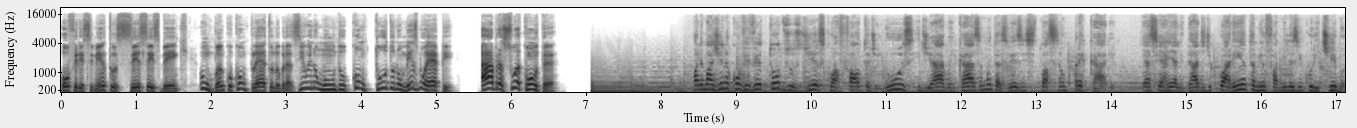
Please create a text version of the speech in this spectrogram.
Oferecimento C6 Bank, um banco completo no Brasil e no mundo, com tudo no mesmo app. Abra sua conta. Olha, imagina conviver todos os dias com a falta de luz e de água em casa, muitas vezes em situação precária. Essa é a realidade de 40 mil famílias em Curitiba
